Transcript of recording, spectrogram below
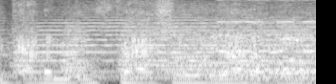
we gotta move fast, so we gotta move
